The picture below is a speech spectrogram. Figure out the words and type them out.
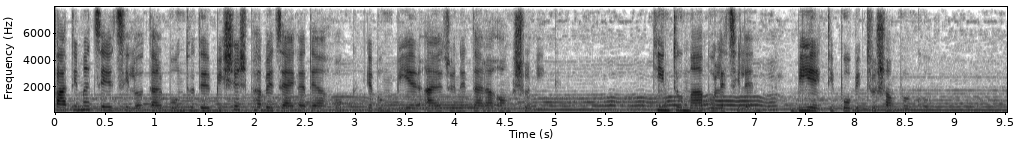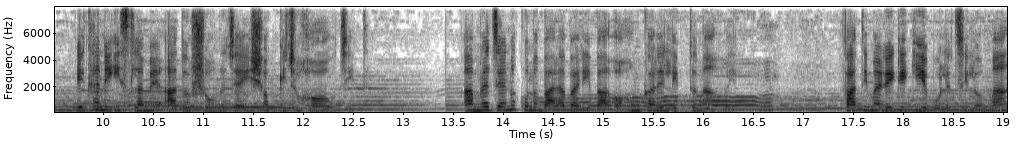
ফাতিমা চেয়েছিল তার বন্ধুদের বিশেষভাবে জায়গা দেওয়া হোক এবং বিয়ের আয়োজনে তারা অংশ নিক। কিন্তু মা বলেছিলেন, বিয়ে একটি পবিত্র সম্পর্ক। এখানে ইসলামের আদর্শ অনুযায়ী সবকিছু হওয়া উচিত। আমরা যেন কোনো বাড়াবাড়ি বা অহংকারে লিপ্ত না হই। ফাতিমা রেগে গিয়ে বলেছিল, মা,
